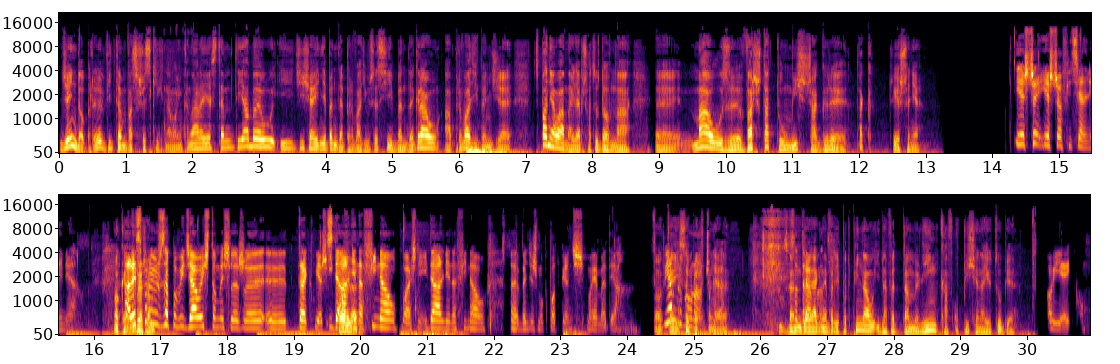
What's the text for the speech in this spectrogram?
Dzień dobry, witam was wszystkich na moim kanale. Jestem Diabeł i dzisiaj nie będę prowadził sesji, będę grał, a prowadzić będzie wspaniała, najlepsza, cudowna yy, Mał z warsztatu mistrza gry. Tak? Czy jeszcze nie? Jeszcze, jeszcze oficjalnie nie. Okay, Ale skoro już zapowiedziałeś, to myślę, że yy, tak, wiesz, Spoiler. idealnie na finał, właśnie, idealnie na finał yy, będziesz mógł podpiąć moje media. Okej, drugą super, rączkę. wspaniale. Będę jak najbardziej podpinał i nawet dam linka w opisie na YouTubie. Ojejku.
